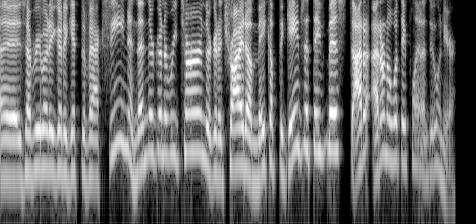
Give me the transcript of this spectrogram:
Uh, is everybody going to get the vaccine and then they're going to return? They're going to try to make up the games that they've missed. I don't, I don't know what they plan on doing here.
